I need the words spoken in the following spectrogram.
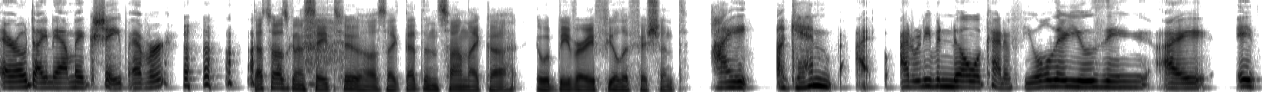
aerodynamic shape ever. That's what I was going to say too. I was like, that doesn't sound like uh, it would be very fuel efficient. I again, I I don't even know what kind of fuel they're using. I it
